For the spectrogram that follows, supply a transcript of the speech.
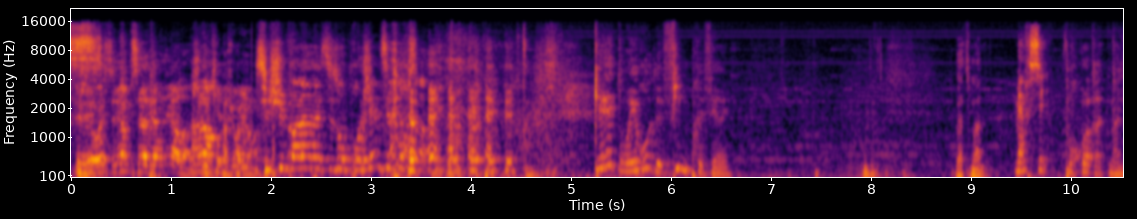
C'est ouais, c'est c'est la dernière là. Alors, plus rien. si je suis pas là la saison prochaine, c'est pour ça. Quel est ton héros de film préféré? Batman. Merci. Pourquoi Batman?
